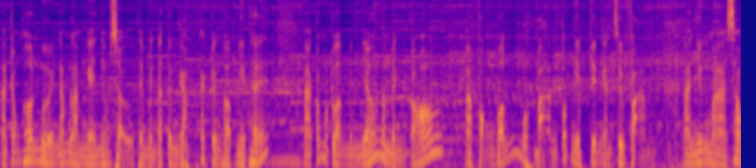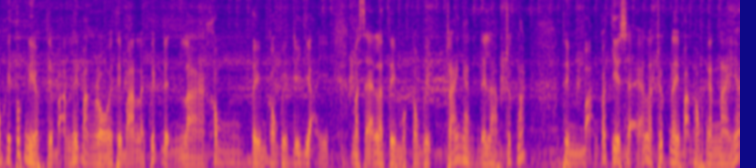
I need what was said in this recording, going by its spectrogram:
À, trong hơn 10 năm làm nghề nhân sự thì mình đã từng gặp các trường hợp như thế. À, có một lần mình nhớ là mình có à, phỏng vấn một bạn tốt nghiệp chuyên ngành sư phạm. À, nhưng mà sau khi tốt nghiệp thì bạn lấy bằng rồi thì bạn lại quyết định là không tìm công việc đi dạy mà sẽ là tìm một công việc trái ngành để làm trước mắt thì bạn có chia sẻ là trước đây bạn học ngành này á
